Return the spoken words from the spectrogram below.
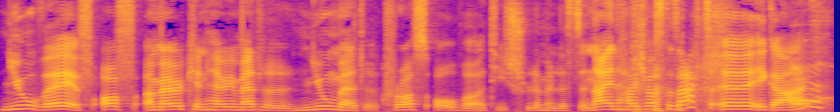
New Wave of American Heavy Metal, New Metal, Crossover, die schlimme Liste. Nein, habe ich was gesagt? äh, egal. Auch.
